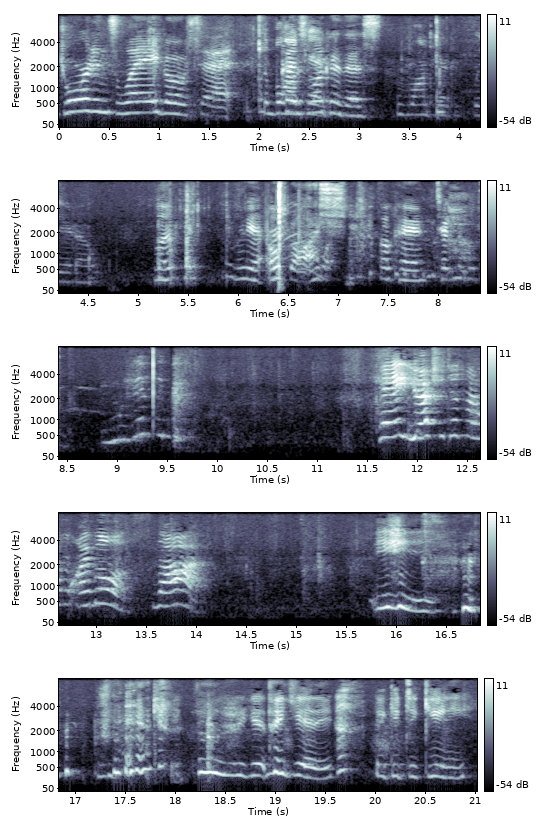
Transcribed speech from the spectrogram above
Jordan's Lego set. The blonde Because look at this. blonde haired weirdo. Look. Look. Oh gosh. Okay. Technical. Hey, you actually touched my whole eyeball. Stop. Look at the kitty. Look at the kitty.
